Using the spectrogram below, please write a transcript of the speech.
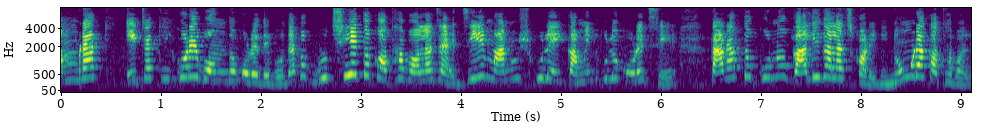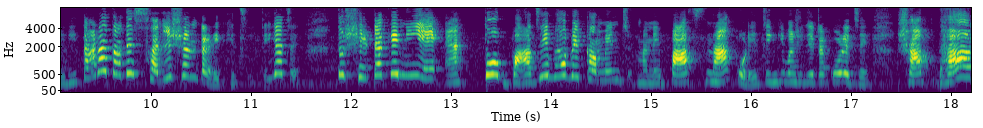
আমরা এটা কি করে বন্ধ করে দেব? দেখো, গুছিয়ে তো কথা বলা যায়। যে মানুষগুলো এই কমেন্টগুলো করেছে, তারা তো কোনো গালিগালাজ করেনি, নোংরা কথা বলেনি। তারা তাদের সাজেশনটা রেখেছে, ঠিক আছে? তো সেটাকে নিয়ে এত বাজেভাবে কমেন্ট মানে পাস না করে চিঙ্কি মাসি যেটা করেছে, সাবধান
